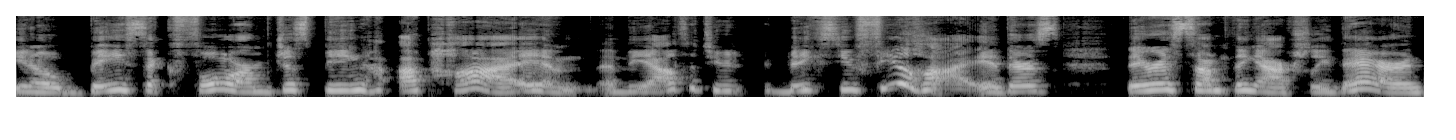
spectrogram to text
you know basic form just being up high and, and, the altitude makes you feel high. There's there is something actually there. And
